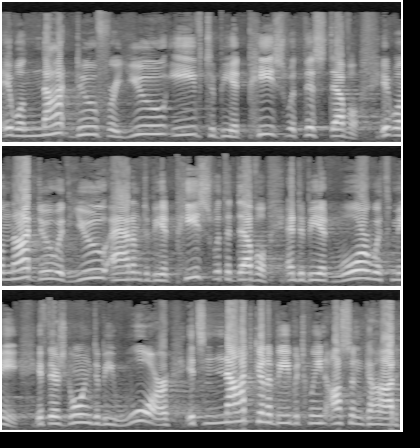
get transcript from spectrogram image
It will not do for you, Eve, to be at peace with this devil. It will not do with you, Adam, to be at peace with the devil and to be at war with me. If there's going to be war, it's not going to be between us and God,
